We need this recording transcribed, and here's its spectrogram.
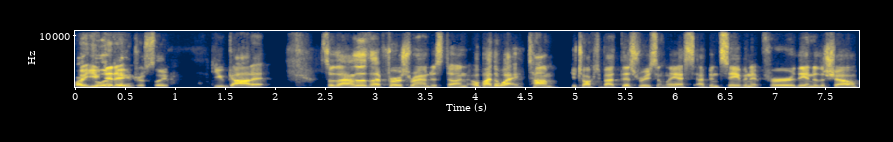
But you did it. dangerously. you got it. So that was that first round is done. Oh, by the way, Tom, you talked about this recently. I, have been saving it for the end of the show.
